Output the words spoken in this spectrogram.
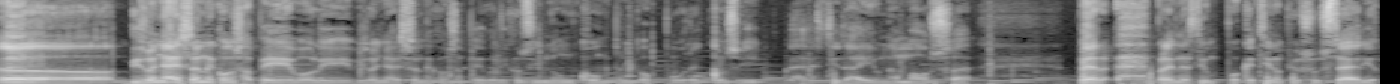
Uh, bisogna esserne consapevoli, bisogna esserne consapevoli, così non compri oppure così eh, ti dai una mossa per prendersi un pochettino più sul serio.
